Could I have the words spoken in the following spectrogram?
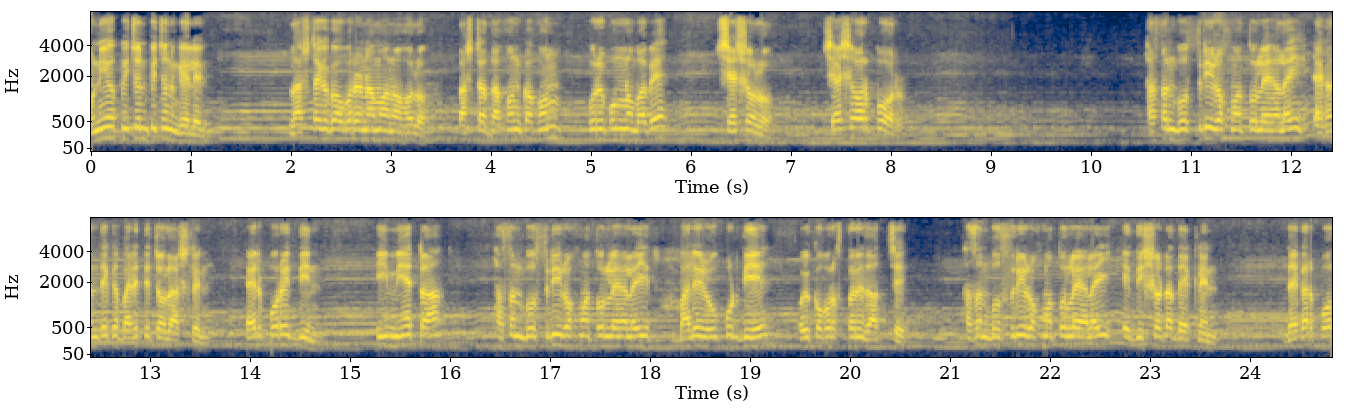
উনিও পিছন পিছন গেলেন। লাশটাকে কবরে নামানো হলো। লাশটা দাফন কাফন পরিপূর্ণভাবে শেষ হলো। শেষ হওয়ার পর হাসান বস্ত্রী রহমাতুল্লাহ আলাই এখান থেকে বাড়িতে চলে আসলেন। এর পরের দিন এই মেয়েটা হাসান বস্ত্রী রহমাতুল্লাহ আলাই বালির উপর দিয়ে ওই কবরস্থানে যাচ্ছে। হাসান বস্ত্রী রহমাতুল্লাহ আলাই এই দৃশ্যটা দেখলেন। দেখার পর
